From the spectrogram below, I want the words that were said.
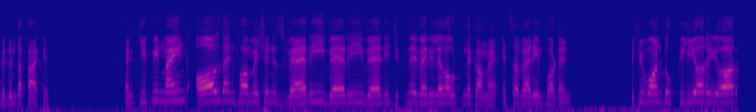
within the packet and keep in mind all the information is very very very जितने वेरी लगा उतने कम है. It's a very important if you want to clear your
